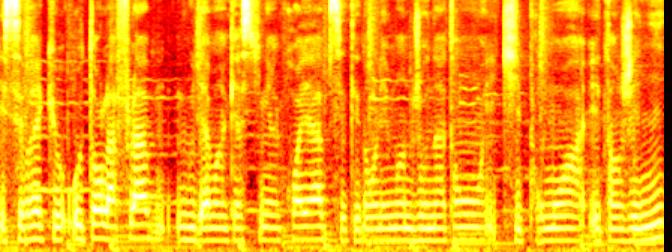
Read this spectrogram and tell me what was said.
Et c'est vrai que autant La Flamme, où il y avait un casting incroyable, c'était dans les mains de Jonathan, et qui pour moi est un génie.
